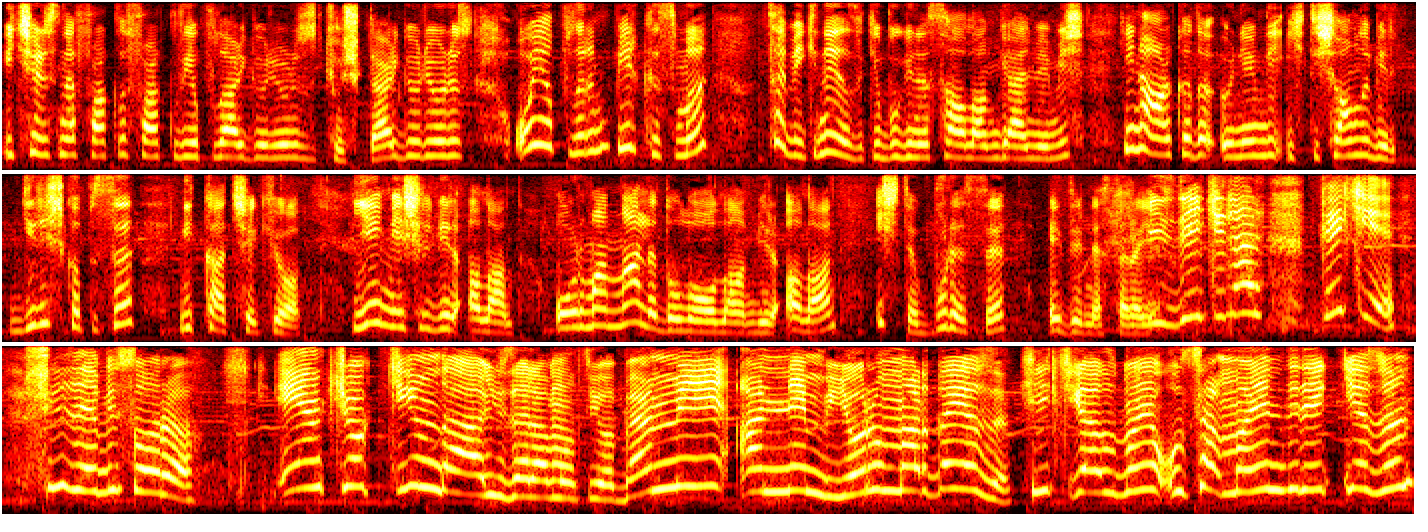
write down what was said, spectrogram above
İçerisinde farklı farklı yapılar görüyoruz, köşkler görüyoruz. O yapıların bir kısmı tabii ki ne yazık ki bugüne sağlam gelmemiş. Yine arkada önemli ihtişamlı bir giriş kapısı dikkat çekiyor. Yemyeşil bir alan, ormanlarla dolu olan bir alan. İşte burası Edirne Sarayı. İzleyiciler peki size bir soru. En çok kim daha güzel anlatıyor? Ben mi annem mi? Yorumlarda yazın. Hiç yazmaya utanmayın direkt yazın.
